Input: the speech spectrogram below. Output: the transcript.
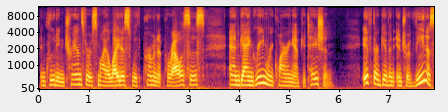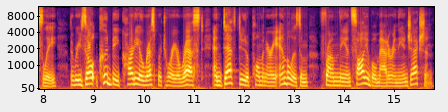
including transverse myelitis with permanent paralysis and gangrene requiring amputation. If they're given intravenously, the result could be cardiorespiratory arrest and death due to pulmonary embolism from the insoluble matter in the injection.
